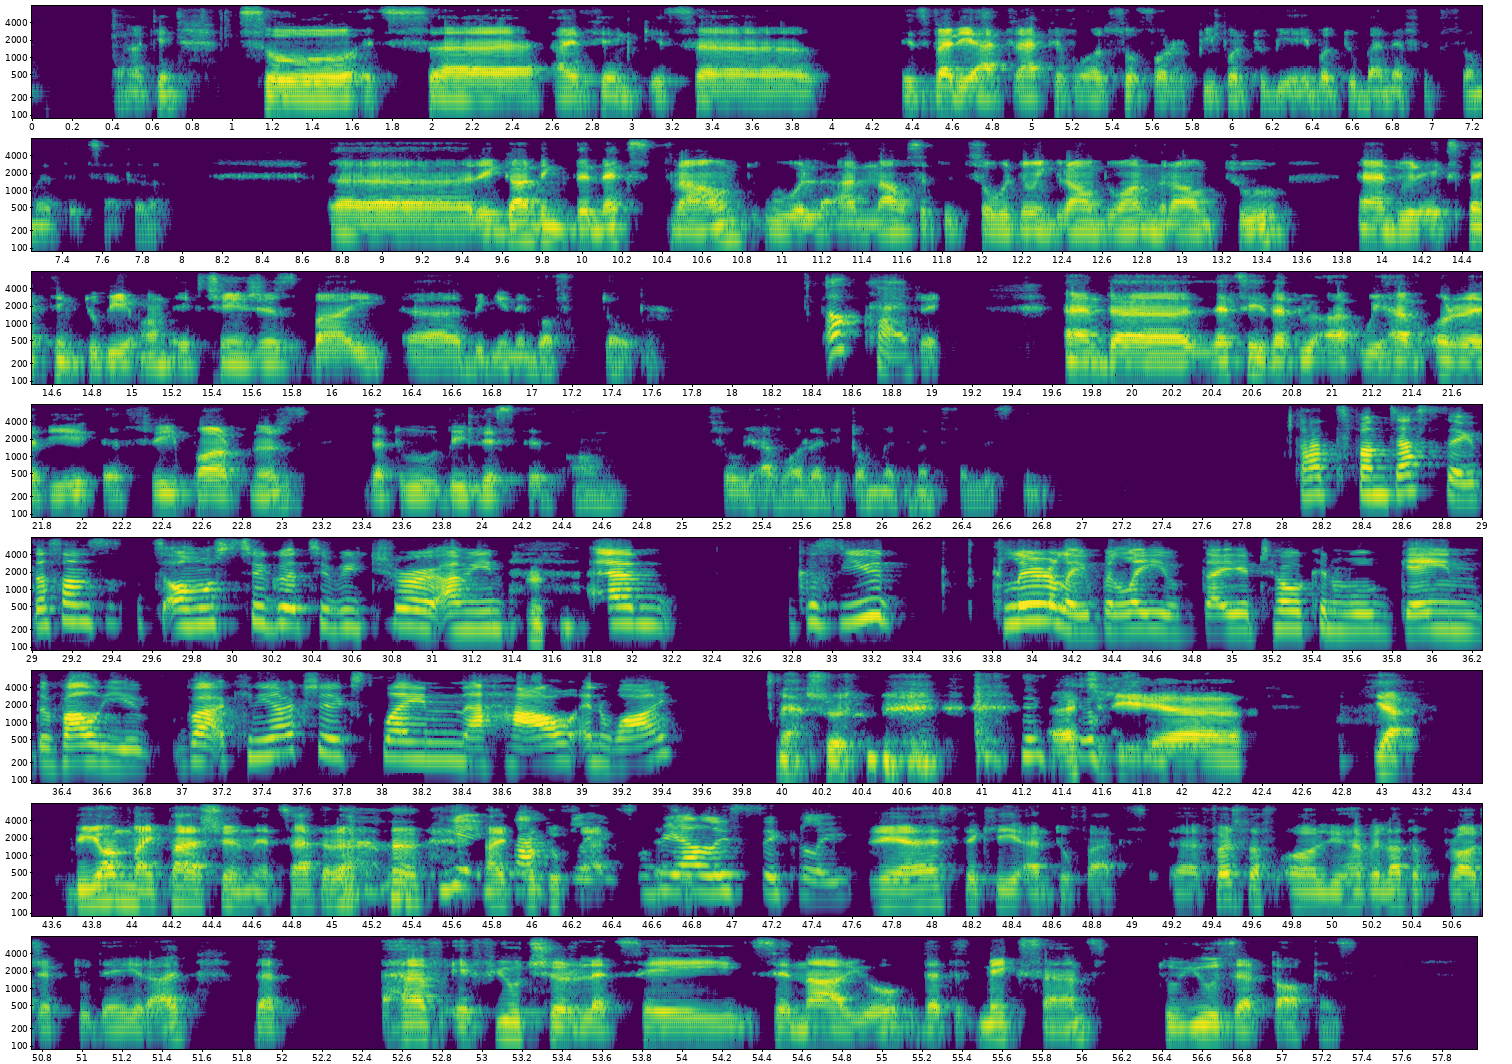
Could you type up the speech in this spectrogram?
Okay, so it's uh, I think it's uh, it's very attractive also for people to be able to benefit from it, etc. Uh, regarding the next round, we will announce it. So we're doing round one, round two, and we're expecting to be on exchanges by uh, beginning of October. Okay. okay. And uh, let's say that we, are, we have already uh, three partners that will be listed on. So we have already commitment for listing. That's fantastic. That sounds it's almost too good to be true. I mean, um, because you clearly believe that your token will gain the value, but can you actually explain how and why? Yeah, sure. actually, uh, yeah, beyond my passion, etc. Yeah, exactly. I go to facts. Realistically. Realistically and to facts. Uh, first of all, you have a lot of projects today, right, that have a future, let's say, scenario that makes sense to use their tokens.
